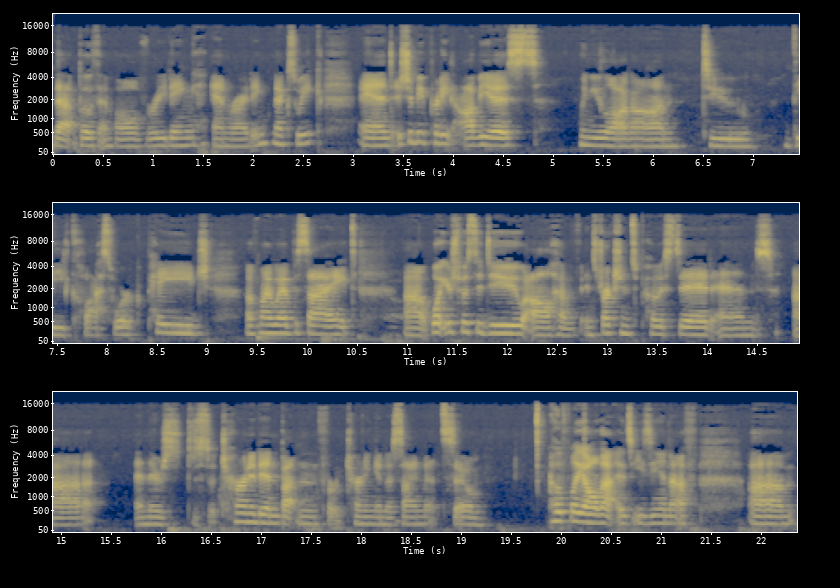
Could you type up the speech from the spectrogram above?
that both involve reading and writing next week. And it should be pretty obvious when you log on to the classwork page of my website uh, what you're supposed to do. I'll have instructions posted, and uh, and there's just a turn it in button for turning in assignments. So hopefully all that is easy enough. Um,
